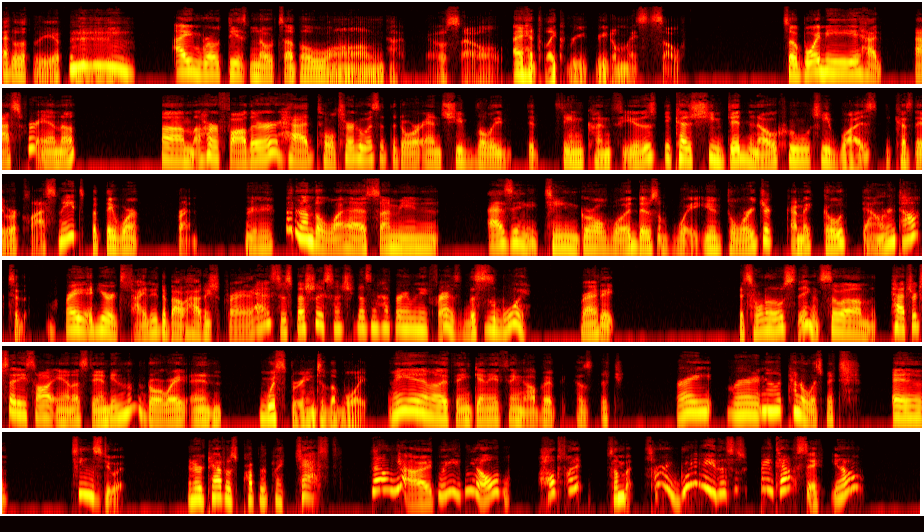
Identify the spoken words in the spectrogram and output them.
I love you. I wrote these notes up a long time ago, so I had to like reread them myself. So boy B had asked for Ana. Um, her father had told her who was at the door, and she really did seem confused because she did know who he was because they were classmates, but they weren't friends. Really? But nonetheless, I mean, as any teen girl would, there's a boy at your door, you're gonna go down and talk to them. Right. And you're excited about having friends. Yes, especially since she doesn't have very many friends. and This is a boy. Right. It's one of those things. So, um, Patrick said he saw Ana standing in the doorway and whispering to the boy. And he didn't really think anything of it because they're right, right. You know, kind of whispering. And teens do it. And her dad was probably like, "Yes, no, yeah, we, you know, hopefully some, sorry, way, this is fantastic," you know.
